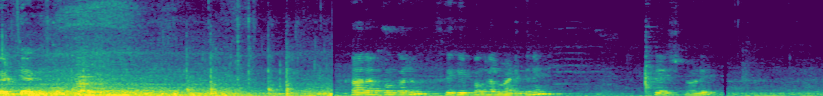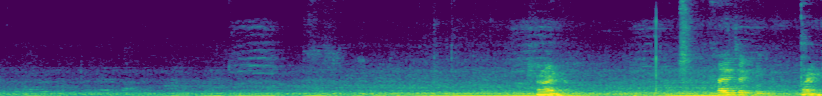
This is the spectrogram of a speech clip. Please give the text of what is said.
ಗಟ್ಟಿಯಾಗುತ್ತೆ ಖಾರ ಪೊಂಗಲು, ಸಿಹಿ ಪೊಂಗಲ್ ಮಾಡಿದ್ದೀನಿ. ಟೇಸ್ಟ್ ನೋಡಿ. ಚೆನ್ನಾಗಿದೆ ಕಾಯಿ ಚಟ್ನಿ ಫೈನ್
